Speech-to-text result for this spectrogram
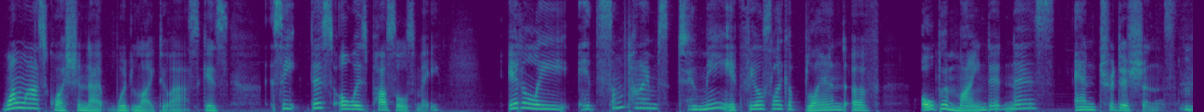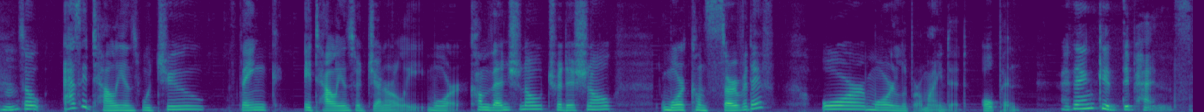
one last question that I would like to ask is see, this always puzzles me. Italy, it's sometimes, to me, it feels like a blend of open mindedness and traditions. Mm-hmm. So, as Italians, would you think Italians are generally more conventional, traditional, more conservative, or more liberal minded, open? I think it depends.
